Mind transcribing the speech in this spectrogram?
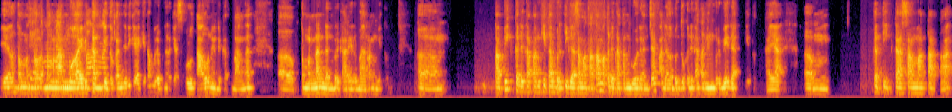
Ya temen, ya, temen temenan mulai dekat gitu kan. Jadi kayak kita bener-bener kayak 10 tahun yang deket banget uh, temenan dan berkarir bareng gitu. Um, tapi kedekatan kita bertiga sama Tata sama kedekatan gue dan Chef adalah bentuk kedekatan yang berbeda gitu. Kayak um, ketika sama Tata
